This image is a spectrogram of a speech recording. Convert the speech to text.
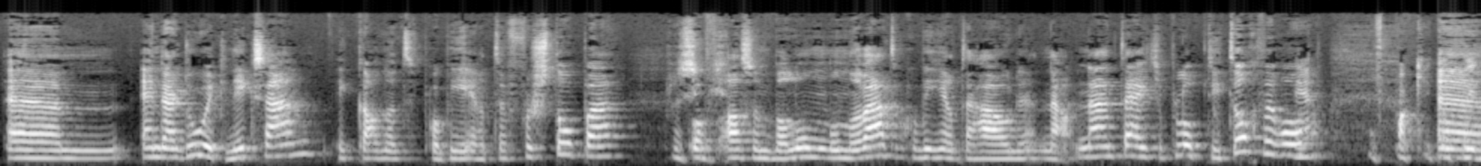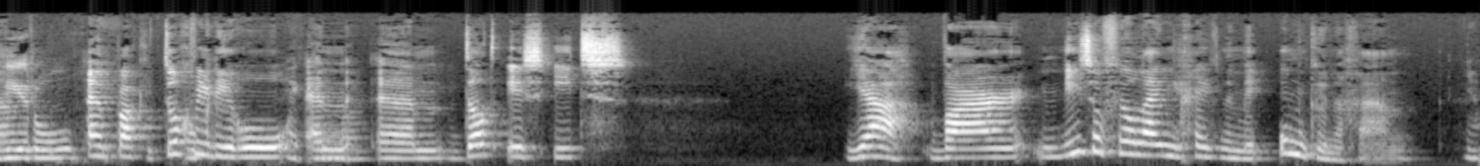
ehm, en daar doe ik niks aan. Ik kan het proberen te verstoppen. Precies. Of als een ballon onder water proberen te houden. Nou, na een tijdje plopt die toch weer op. Ja, Of pak je toch weer die rol? En pak ik toch Ook weer die rol. En ehm, dat is iets ja, waar niet zoveel leidinggevenden mee om kunnen gaan. Ja.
